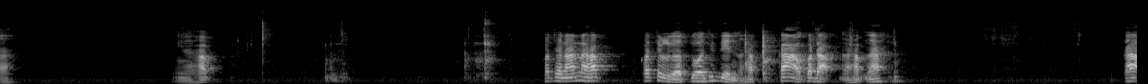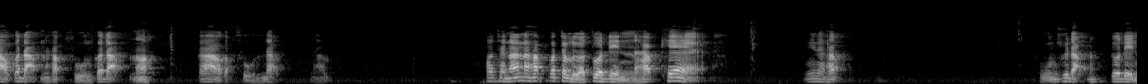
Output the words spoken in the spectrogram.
นะนี่นะครับ เพราะฉะนั้นนะครับ ก็จะเหลือตัวที่เด่นนะครับเก้าก็ดับนะครับนะ เก้าก็ดับนะครับศูนย์ก็ดับเนาะเก้ากับศูนย์ดับนะครับ เพราะฉะนั้นนะครับก็จะเหลือตัวเด่นนะครับ แค่นี่นะครับศูนย์คือดับนะตัวเด่น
